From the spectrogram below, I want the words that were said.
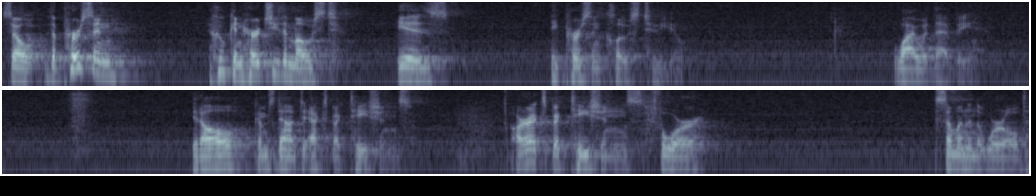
So the person who can hurt you the most is a person close to you. Why would that be? It all comes down to expectations. Our expectations for someone in the world,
